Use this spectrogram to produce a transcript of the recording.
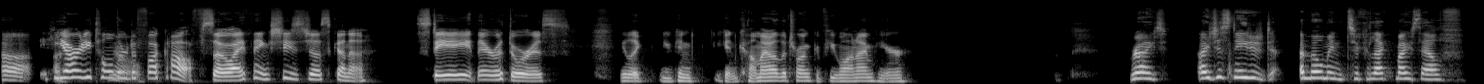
Uh, He already told her to fuck off. So I think she's just gonna stay there with Doris. You like, you can, you can come out of the trunk if you want. I'm here. right. I just needed a moment to collect myself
